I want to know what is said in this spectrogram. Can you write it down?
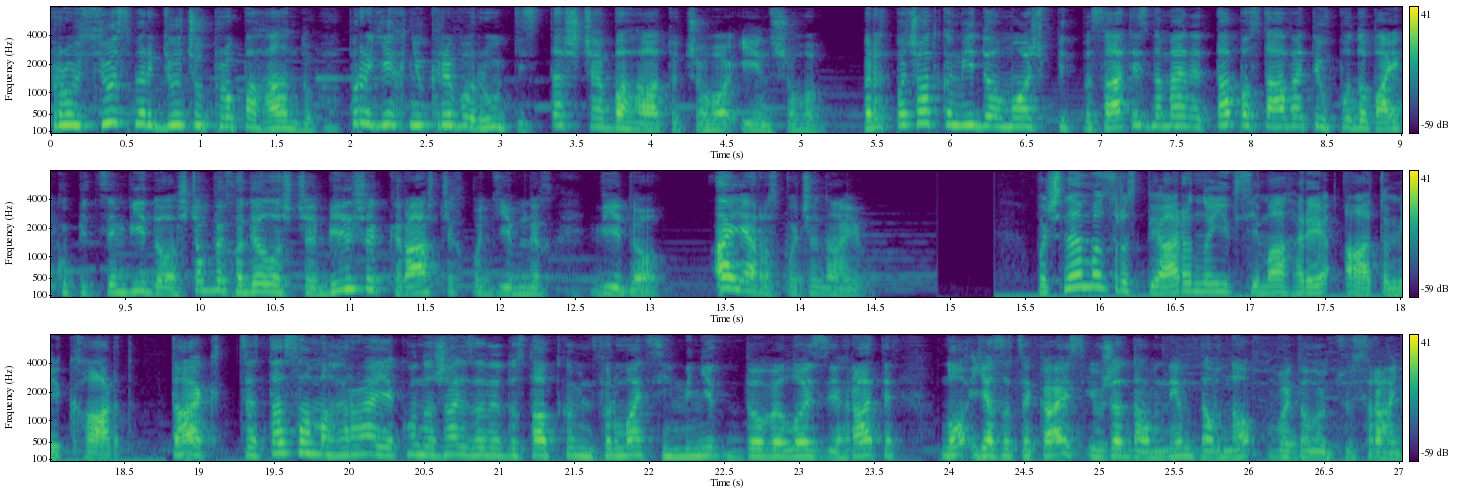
про всю смердючу пропаганду, про їхню криворукість та ще багато чого іншого. Перед початком відео можеш підписатись на мене та поставити вподобайку під цим відео, щоб виходило ще більше кращих подібних відео. А я розпочинаю. Почнемо з розпіареної всіма гри Atomic Heart. Так, це та сама гра, яку, на жаль, за недостатком інформації мені довелось зіграти, но я зацикаюсь і вже давним-давно видалив цю срань.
